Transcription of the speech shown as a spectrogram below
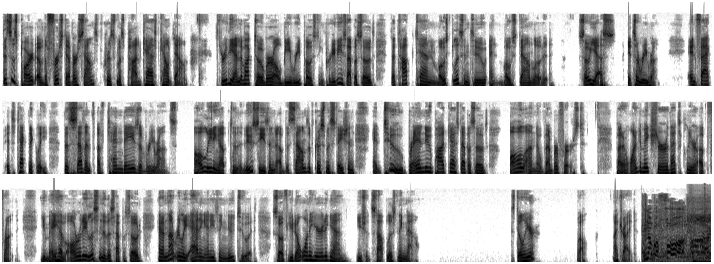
This is part of the first ever Sounds of Christmas podcast countdown. Through the end of October, I'll be reposting previous episodes, the top 10 most listened to and most downloaded. So yes, it's a rerun. In fact, it's technically the seventh of 10 days of reruns, all leading up to the new season of the Sounds of Christmas station and two brand new podcast episodes, all on November 1st. But I wanted to make sure that's clear up front. You may have already listened to this episode, and I'm not really adding anything new to it. So if you don't want to hear it again, you should stop listening now. Still here? Well, I tried. Number four.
